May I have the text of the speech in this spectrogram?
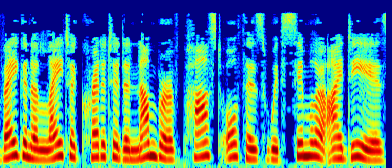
Wegener later credited a number of past authors with similar ideas:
